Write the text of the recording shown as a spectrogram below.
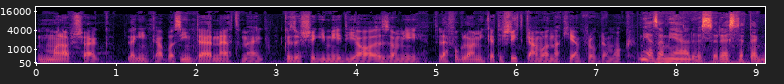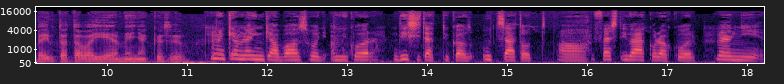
manapság leginkább az internet, meg közösségi média az, ami lefoglal minket, és ritkán vannak ilyen programok. Mi az, ami először esztetekbe jut a tavalyi élmények közül? Nekem leginkább az, hogy amikor díszítettük az utcát ott a fesztiválkor, akkor mennyi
